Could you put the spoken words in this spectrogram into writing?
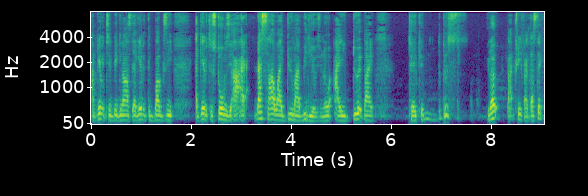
I give it to Big Narstie. I give it to Bugsy. I give it to Stormzy. I, I, that's how I do my videos. You know, I do it by taking the piss. You know, battery, fantastic.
